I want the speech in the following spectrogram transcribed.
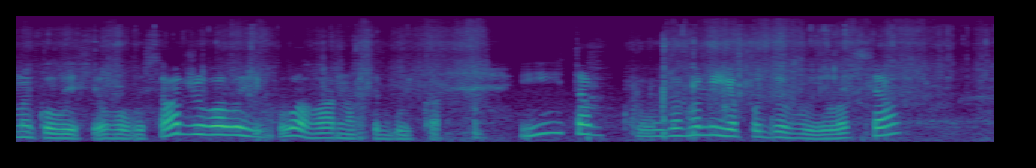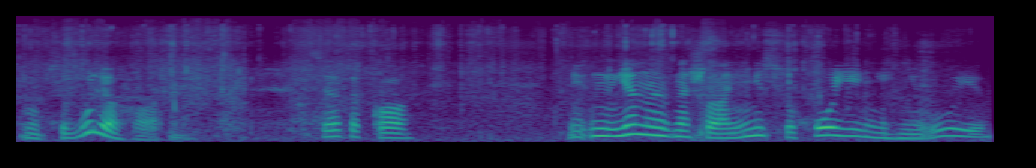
ми колись його висаджували і була гарна цибулька. І так взагалі я подивилася. Ну, цибуля гарна. Це така. Ну, Я не знайшла ні сухої, ні гнилої.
